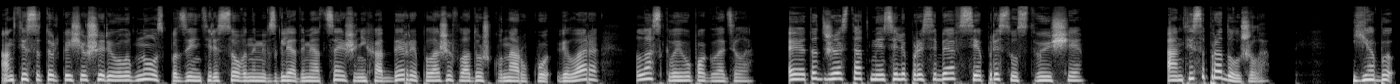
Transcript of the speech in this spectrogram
Анфиса только еще шире улыбнулась под заинтересованными взглядами отца и жениха Дерры и, положив ладошку на руку Вилара, ласково его погладила. Этот жест отметили про себя все присутствующие. Анфиса продолжила. «Я бы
